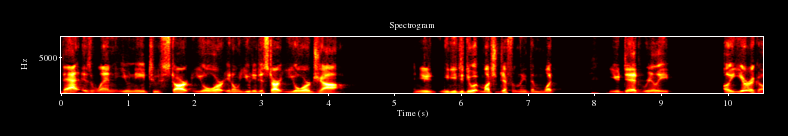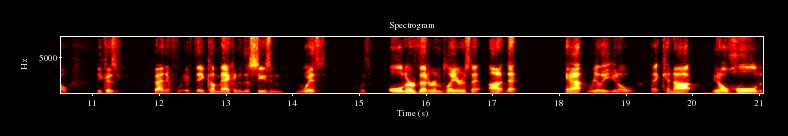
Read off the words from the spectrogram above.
that is when you need to start your, you know, you need to start your job. And you you need to do it much differently than what you did really a year ago. Because Ben, if if they come back into the season with with older veteran players that on that can't really, you know, that cannot, you know, hold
